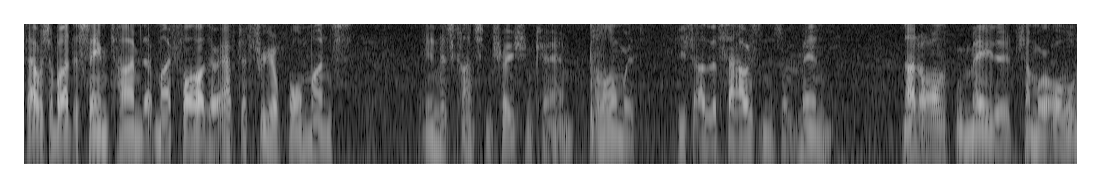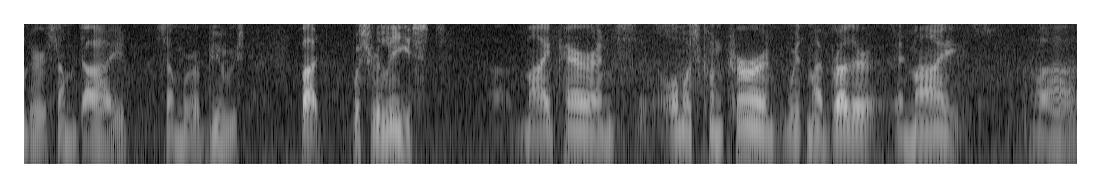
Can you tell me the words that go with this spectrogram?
that was about the same time that my father, after three or four months in this concentration camp, along with these other thousands of men, not all who made it, some were older, some died, some were abused, but was released my parents, almost concurrent with my brother and my uh,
